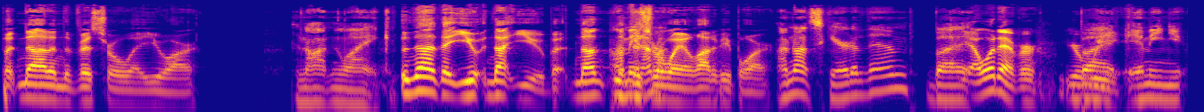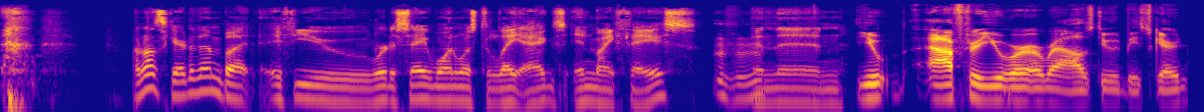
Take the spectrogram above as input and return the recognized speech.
but not in the visceral way you are. Not in like. Not that you, not you, but not the I mean, visceral not- way a lot of people are. I'm not scared of them, but yeah, whatever. You're but weak. I mean, you. I'm not scared of them, but if you were to say one was to lay eggs in my face, Mhm. and then You after you were aroused, you would be scared.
